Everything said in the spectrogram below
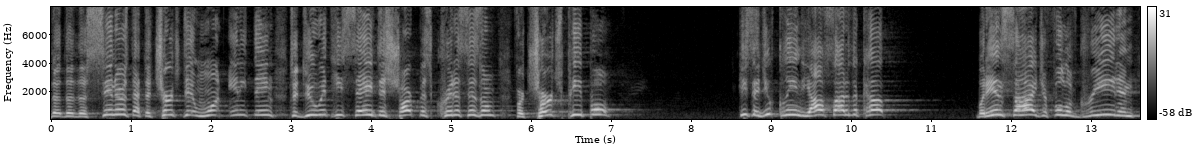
the, the, the, sinners that the church didn't want anything to do with. He saved his sharpest criticism for church people. He said, You clean the outside of the cup, but inside you're full of greed and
